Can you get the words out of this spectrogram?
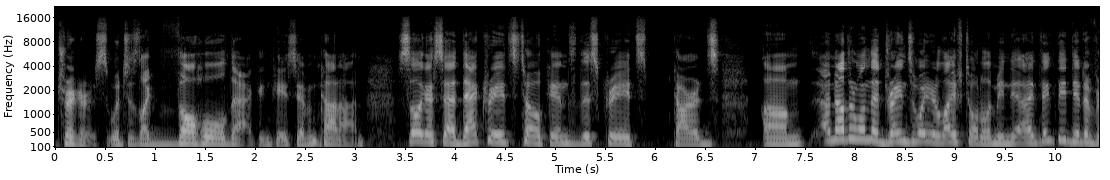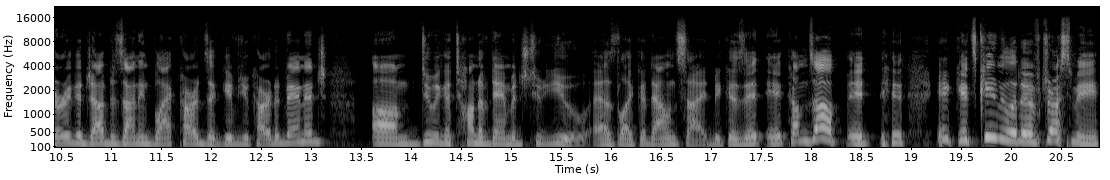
triggers, which is like the whole deck in case you haven't caught on. So, like I said, that creates tokens, this creates cards. Um, another one that drains away your life total. I mean, I think they did a very good job designing black cards that give you card advantage, um, doing a ton of damage to you as like a downside because it it comes up, it it, it gets cumulative. Trust me.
